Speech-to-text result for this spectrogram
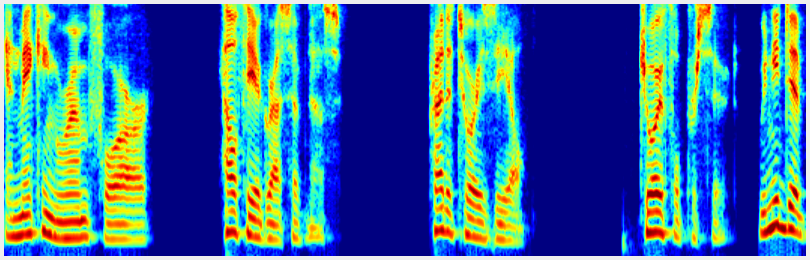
and making room for healthy aggressiveness, predatory zeal, joyful pursuit. We need to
